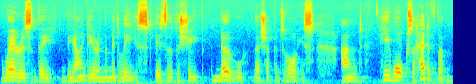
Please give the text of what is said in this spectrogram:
Whereas the, the idea in the Middle East is that the sheep know their shepherd's voice and he walks ahead of them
